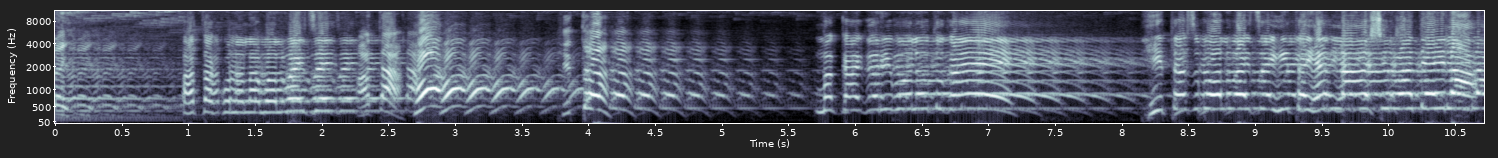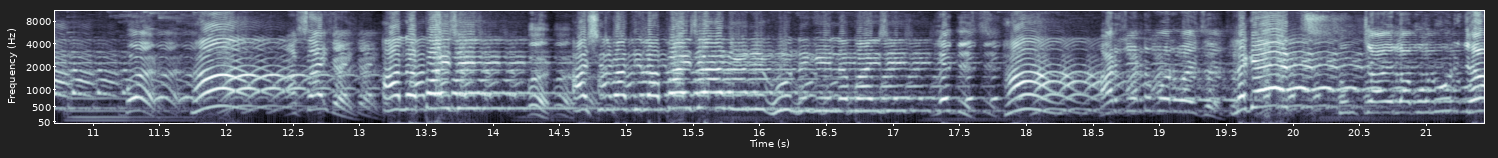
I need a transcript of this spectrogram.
राईट आता कोणाला बोलवायचंय? आता? हो. इथं? मग काय घरी बोलवतो काय? हिथच बोलवायचं हिथं ह्यांना आशीर्वाद द्यायला. हा? आलं पाहिजे. आशीर्वाद दिला पाहिजे आणि निघून गेलं पाहिजे. लगेच? हा. अर्जंट बोलवायचं? लगेच. तुमच्या आईला बोलवून घ्या.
